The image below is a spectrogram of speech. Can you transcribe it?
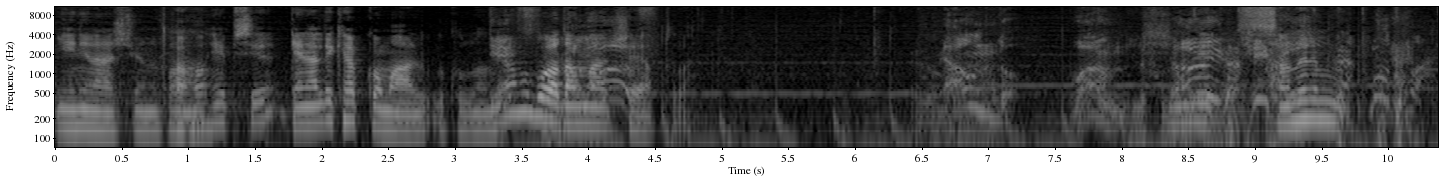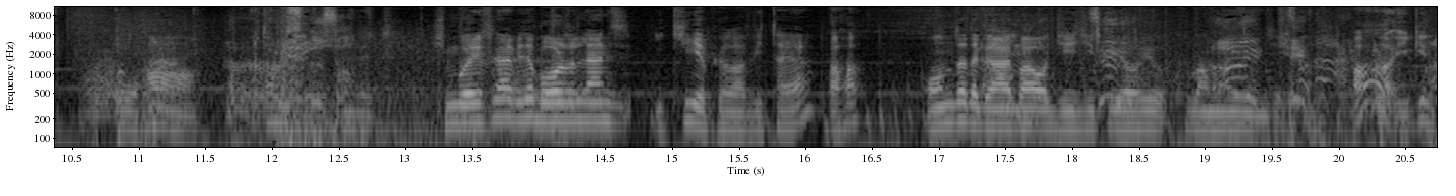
yeni versiyonu falan Aha. hepsi genelde Capcom ağırlıklı kullanılıyor ama bu adamlar şey yaptılar. Round one. Şimdi sanırım Oha. Evet. Şimdi bu herifler bir de Borderlands 2 yapıyorlar Vita'ya. Aha. Onda da galiba o GGPO'yu kullanmayı deneyecekler. Aa ilginç.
